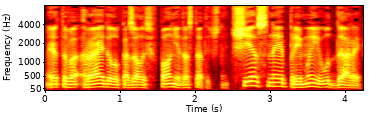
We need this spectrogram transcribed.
Этого Райделу казалось вполне достаточно. Честные, прямые удары.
